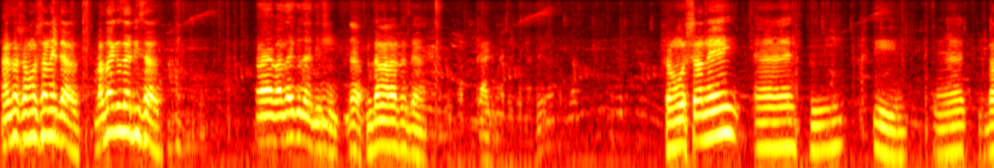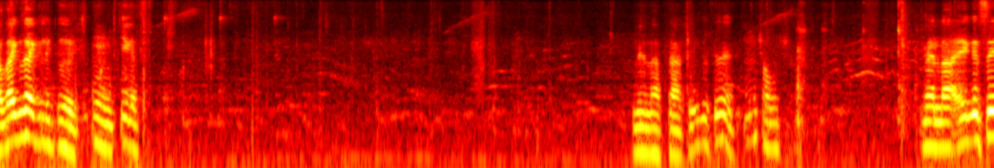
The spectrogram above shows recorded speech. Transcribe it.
আচ্ছা সমস্যা নেই দাও। বাজার গুজা দিছাও হ্যাঁ বাজাই গুজাই দিছি। দাও। দাঁড়া হাতে দাও সমস্যা নেই। এক দুই তিন এক। গেলি তুই? হুম ঠিক আছে। মেলা চাষ হয়ে গেছে? সমস্যা। মেলা হয়ে গেছে।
